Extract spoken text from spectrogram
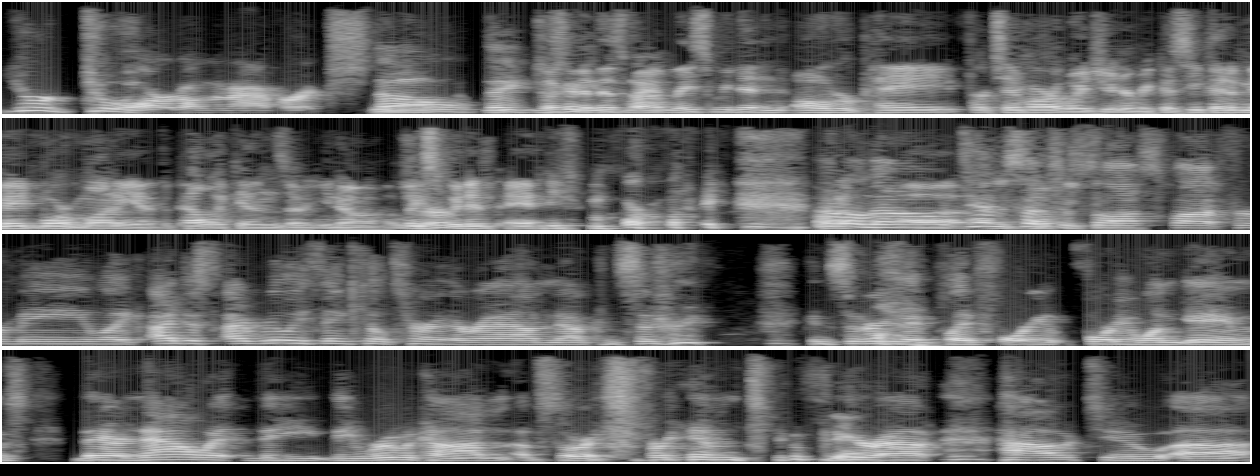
You're too hard on the Mavericks. No, Well, they just look at it this way. At least we didn't overpay for Tim Hardaway Jr. because he could have made more money at the Pelicans, or you know, at least Sure. we didn't pay him even more money. I don't know. Uh, Tim's such a he can- soft spot for me. Like I just I really think he'll turn it around now considering considering they played 40, 41 games. They're now at the the Rubicon of sorts for him to figure out how to uh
